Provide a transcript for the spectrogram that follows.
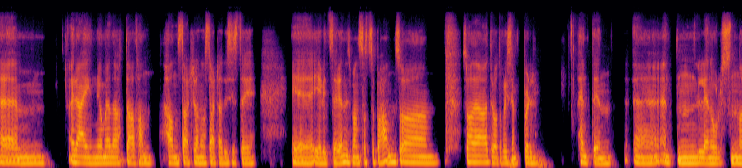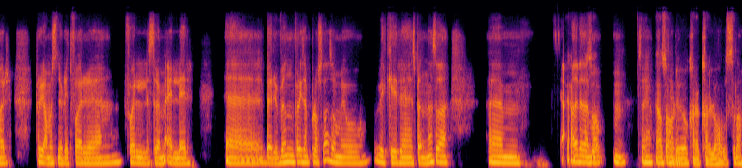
Um, regner jo med at, at han, han, starter, han har starta de siste i, i, Eliteserien. Hvis man satser på han, så, så hadde jeg hatt råd til f.eks. hente inn eh, enten Lene Olsen når programmet snur litt for, uh, for Lillestrøm, eller eh, Børven f.eks. også, som jo virker eh, spennende. Så um, ja, det er det der med mm, så, ja. ja, så har du jo Kar Carlo Holse, da,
